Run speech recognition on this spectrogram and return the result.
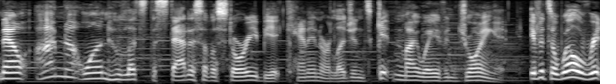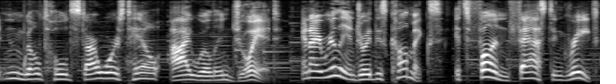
Now, I'm not one who lets the status of a story, be it canon or legends, get in my way of enjoying it. If it's a well written, well told Star Wars tale, I will enjoy it. And I really enjoyed these comics. It's fun, fast, and great.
